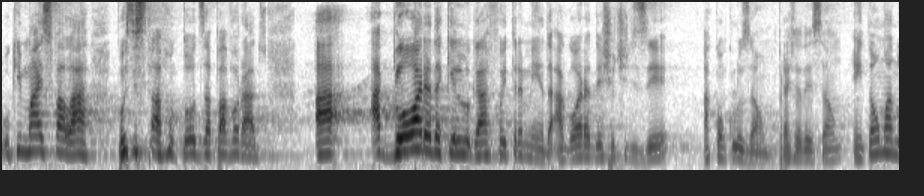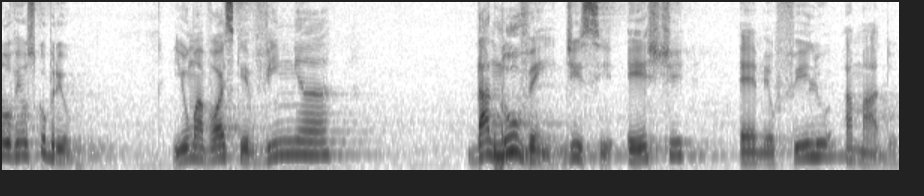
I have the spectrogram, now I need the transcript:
o que mais falar, pois estavam todos apavorados. A, a glória daquele lugar foi tremenda. Agora deixa eu te dizer a conclusão, preste atenção. Então uma nuvem os cobriu, e uma voz que vinha da nuvem disse: Este é meu filho amado,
